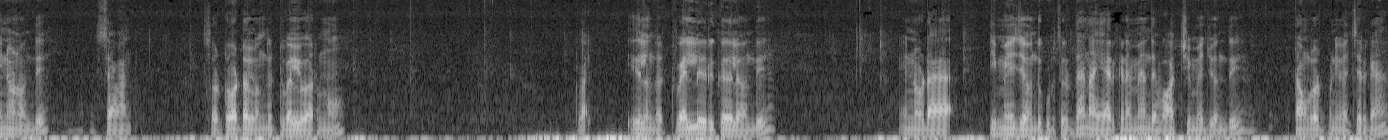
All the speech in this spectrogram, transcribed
இன்னொன்று வந்து செவன் ஸோ டோட்டல் வந்து டுவெல் வரணும். டுவெல் இதில் இந்த டுவெல் இருக்கிறதுல வந்து என்னோடய இமேஜை வந்து கொடுத்துருந்தேன் நான் ஏற்கனவே அந்த வாட்ச் இமேஜ் வந்து டவுன்லோட் பண்ணி வச்சுருக்கேன்.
